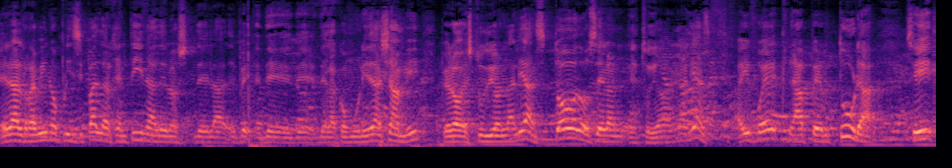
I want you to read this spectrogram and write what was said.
era el rabino principal de Argentina, de, los, de, la, de, la comunidad Yami, pero estudió en la alianza. Todos eran, estudiaban en la alianza. Ahí fue la apertura, ¿sí?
